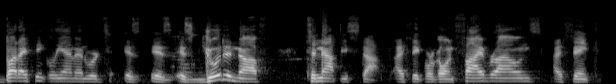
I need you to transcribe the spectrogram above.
But I think Leon Edwards is is is good enough to not be stopped. I think we're going five rounds. I think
